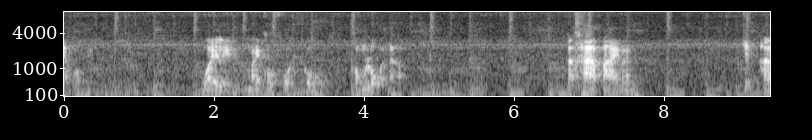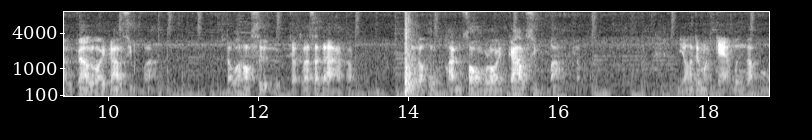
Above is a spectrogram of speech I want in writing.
ครับผมไวเลสไมโครโฟนโกของโหลดนะครับ ราคาป่ายมัน 7,990 บาท แต่ว่าเขาซื้อจากลาซาดาครับเหลือ6,290 บาทครับ เดี๋ยวเราจะมาแกะเบิ้งครับผม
